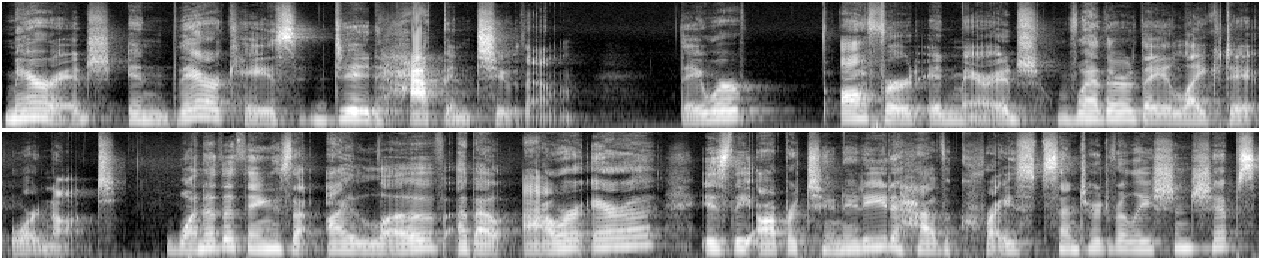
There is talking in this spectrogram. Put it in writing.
Marriage, in their case, did happen to them. They were offered in marriage, whether they liked it or not. One of the things that I love about our era is the opportunity to have Christ centered relationships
